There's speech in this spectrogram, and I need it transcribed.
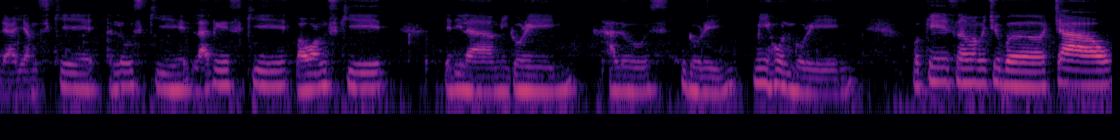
Ada ayam sikit Telur sikit Lada sikit Bawang sikit. Jadilah mi goreng Halus Mi goreng Mi hon goreng. Okay selamat mencuba. Ciao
